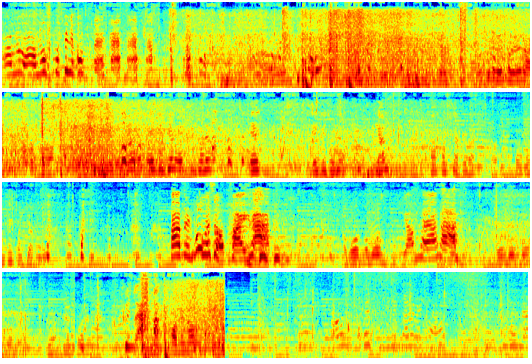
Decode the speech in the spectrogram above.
เอาลูกเอาลูกไม่ยอมแพ้เอกเอกซ์ตัวนี้เอ็กซ์เอ็กซ์ตัวนี้ยันเขาเขาเจ็บด้วยป่ะเขาเขาเจ็บเขาเจ็บป้าเป็นผู้ประสบภัยค่ะเอาบนเอาบนยอมแพ้ค่ะบนบนบนบนยันตัวนี้ ขึ้นแล้วขอกไปเขาให้แม่เลยค่ะให้แม่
